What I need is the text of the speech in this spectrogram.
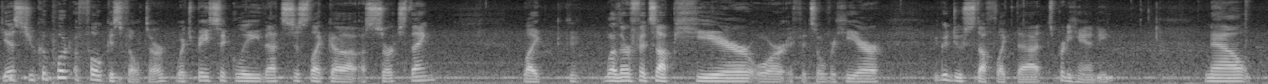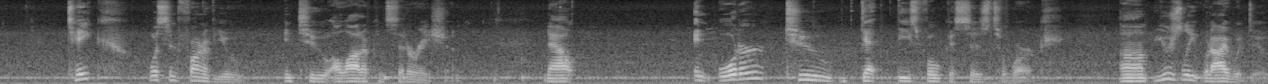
yes, you could put a focus filter, which basically that's just like a, a search thing. Like whether if it's up here or if it's over here you could do stuff like that. It's pretty handy. Now take what's in front of you into a lot of consideration. Now in order to get these focuses to work um, usually what I would do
